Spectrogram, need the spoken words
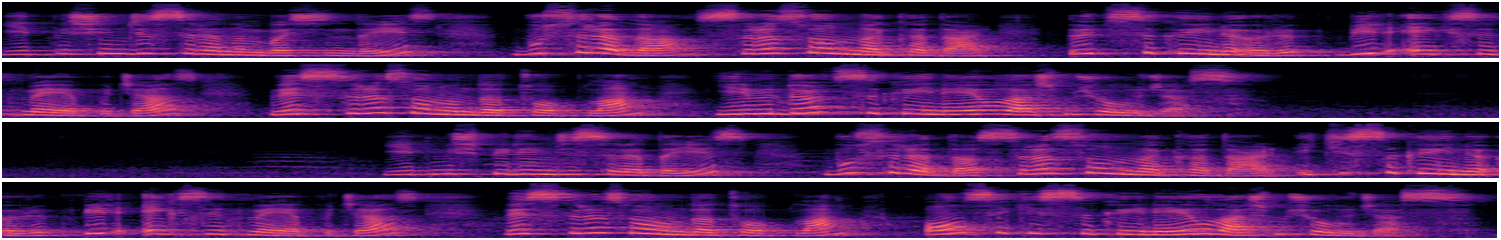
70. sıranın başındayız. Bu sırada sıra sonuna kadar 3 sık iğne örüp bir eksiltme yapacağız ve sıra sonunda toplam 24 sık iğneye ulaşmış olacağız. 71. sıradayız. Bu sırada sıra sonuna kadar 2 sık iğne örüp bir eksiltme yapacağız ve sıra sonunda toplam 18 sık iğneye ulaşmış olacağız.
